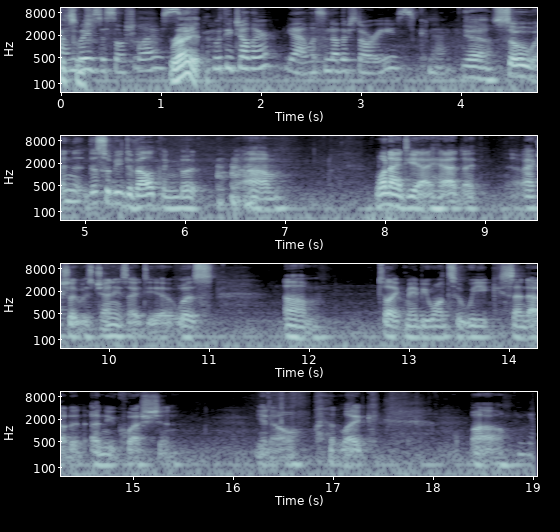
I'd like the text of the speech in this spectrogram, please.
Find some. ways to socialize. Right. With each other. Yeah, listen to other stories, connect. Yeah. So, and this will be developing, but um, one idea I had, I, actually, it was Jenny's idea, was um, to like maybe once a week send out a, a new question. You know, like. Uh, Yeah.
